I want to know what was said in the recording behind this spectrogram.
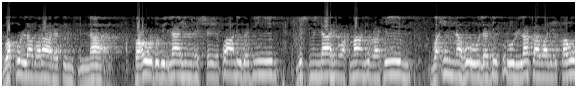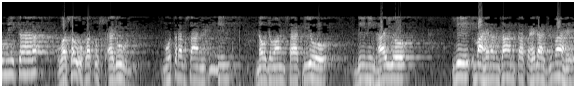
وكل ضلالة في النار. فعوذ بالله من الشيطان الرجيم. بسم الله الرحمن الرحيم. وإنه لذكر لك ولقومك وسوف تسألون. محترم سامعین، نوجوان ساتھیوں، دینی بھائیوں یہ ماہ رمضان کا پہلا جمعہ ہے۔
